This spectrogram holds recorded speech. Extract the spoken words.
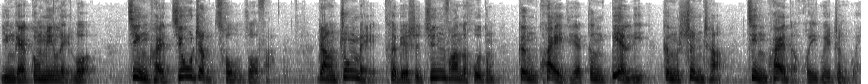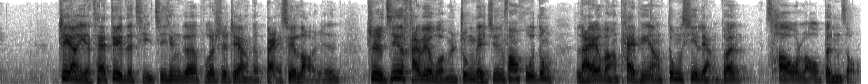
应该光明磊落，尽快纠正错误做法，让中美特别是军方的互动更快捷、更便利、更顺畅，尽快的回归正轨。这样也才对得起基辛格博士这样的百岁老人，至今还为我们中美军方互动、来往太平洋东西两端操劳奔走。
